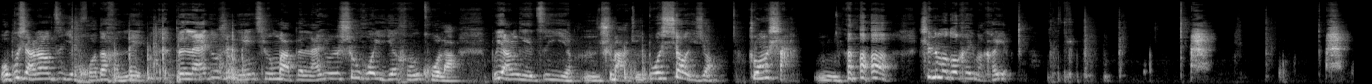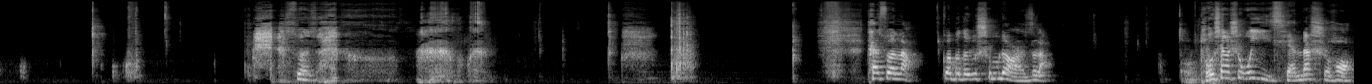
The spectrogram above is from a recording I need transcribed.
我不想让自己活得很累。本来就是年轻嘛，本来就是生活已经很苦了，不想给自己，嗯，是吧？就多笑一笑，装傻。嗯，吃那么多可以吗？可以。算算，太酸了，怪不得就生不了儿子了。头像是我以前的时候，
